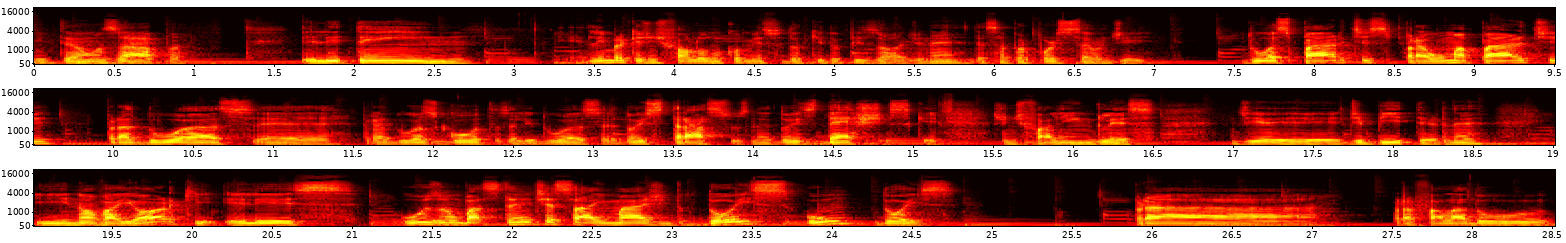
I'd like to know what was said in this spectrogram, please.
Então, Zapa, ele tem. Lembra que a gente falou no começo do, aqui do episódio, né? Dessa proporção de duas partes para uma parte para duas é, para duas gotas ali duas é, dois traços né? Dois dashes que a gente fala em inglês de, de bitter né? E em Nova York eles usam bastante essa imagem do 2 1 2 para para falar do,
